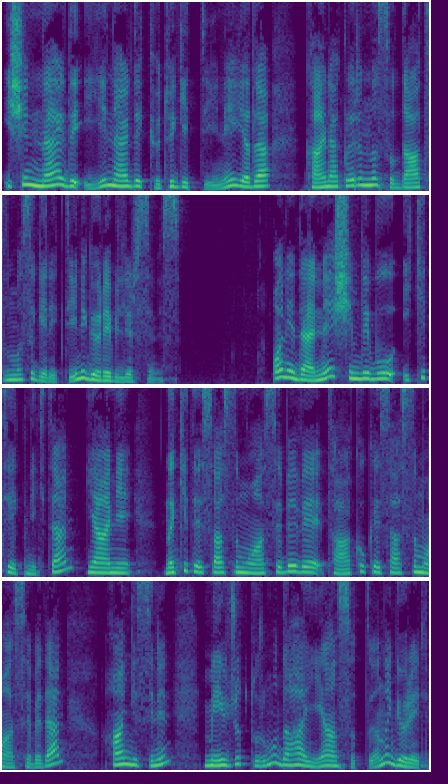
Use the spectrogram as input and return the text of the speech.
işin nerede iyi, nerede kötü gittiğini ya da kaynakların nasıl dağıtılması gerektiğini görebilirsiniz. O nedenle şimdi bu iki teknikten yani nakit esaslı muhasebe ve tahakkuk esaslı muhasebeden hangisinin mevcut durumu daha iyi yansıttığını görelim.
